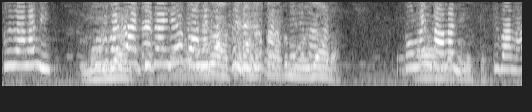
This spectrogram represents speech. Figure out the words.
তুই বালানি? মহিলা যাইলে বাবা মহিলা আটা তোর লাইন বালানি। তুই বালা।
